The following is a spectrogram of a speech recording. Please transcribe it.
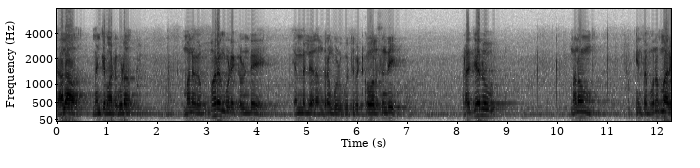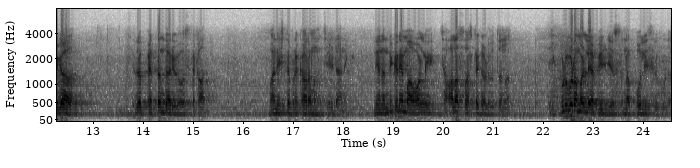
చాలా మంచి మాట కూడా. మనం ఎవ్వరం కూడా ఇక్కడ ఉండే ఎమ్మెల్యేలు అందరం కూడా గుర్తుపెట్టుకోవాల్సింది ప్రజలు మనం ఇంత మునుమారిగా ఏదో పెత్తందారి వ్యవస్థ కాదు. మన ఇష్ట ప్రకారం మనం చేయడానికి. నేను అందుకనే మా వాళ్ళని చాలా స్పష్టంగా అడుగుతున్నా. ఇప్పుడు కూడా మళ్ళీ అపీల్ చేస్తున్నా పోలీసులు కూడా.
